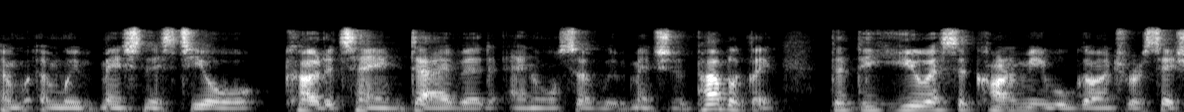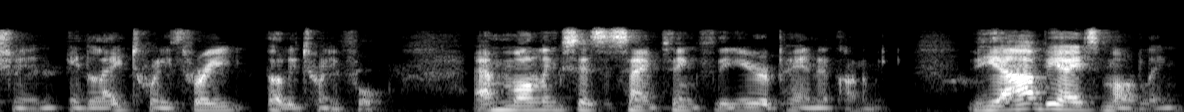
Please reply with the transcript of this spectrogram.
and, and we've mentioned this to your CODA team, David, and also we've mentioned it publicly, that the US economy will go into recession in, in late 23, early 24. Our modelling says the same thing for the European economy. The RBA's modelling,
